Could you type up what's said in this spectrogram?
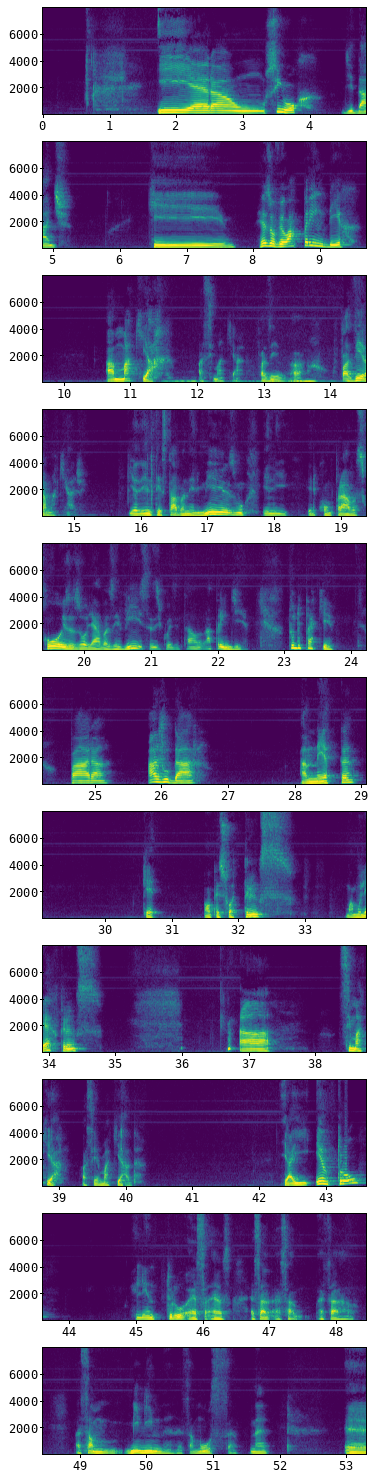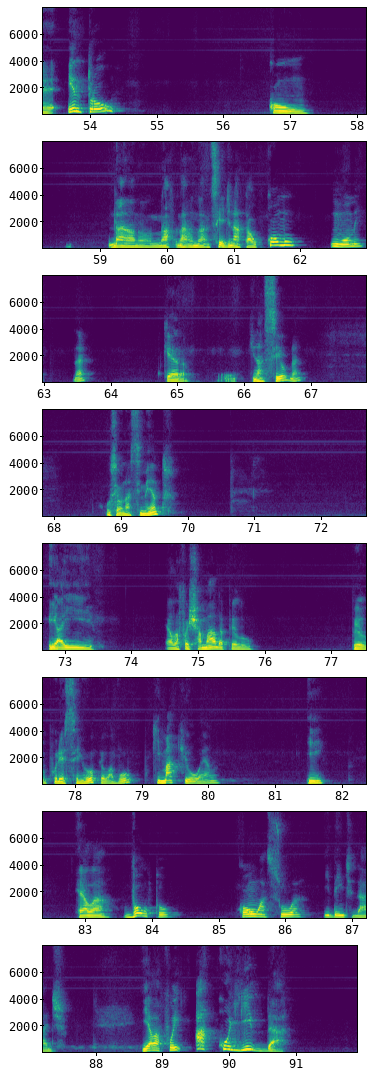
E era um senhor de idade que resolveu aprender a maquiar, a se maquiar, fazer a, fazer a maquiagem. E ele testava nele mesmo, ele, ele comprava as coisas, olhava as revistas e coisa e tal, aprendia. Tudo para quê? Para ajudar a neta, que é uma pessoa trans, uma mulher trans, a se maquiar, a ser maquiada. E aí entrou, ele entrou, essa, essa, essa, essa, essa, menina, essa moça, né? É, entrou com na, na, na, na ceia de Natal como um homem, né? Que era que nasceu, né? O seu nascimento. E aí ela foi chamada pelo, pelo por esse senhor, pelo avô, que maquiou ela. E ela voltou com a sua identidade. E ela foi acolhida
